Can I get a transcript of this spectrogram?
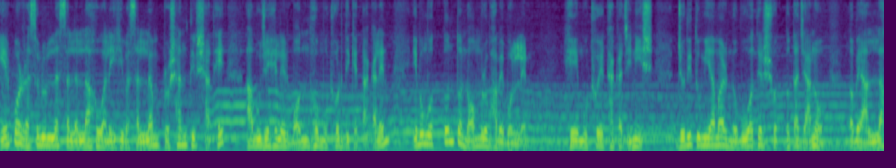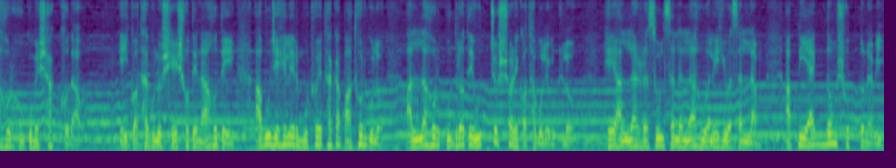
এরপর রাসূলুল্লাহ সাল্লাহু আলহি ওয়াসাল্লাম প্রশান্তির সাথে আবু জেহেলের বন্ধ মুঠোর দিকে তাকালেন এবং অত্যন্ত নম্রভাবে বললেন, হে মুঠোয় থাকা জিনিস, যদি তুমি আমার নবুয়তের সত্যতা জানো, তবে আল্লাহর হুকুমে সাক্ষ্য দাও। এই কথাগুলো শেষ হতে না হতেই আবু জেহেলের মুঠোয় থাকা পাথরগুলো আল্লাহর কুদরতে উচ্চস্বরে কথা বলে উঠল। হে আল্লাহর রসুল সাল্লাহু আলহি ওয়াসাল্লাম, আপনি একদম সত্য নবী।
